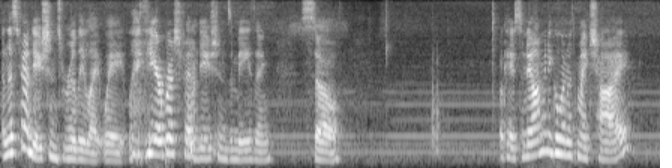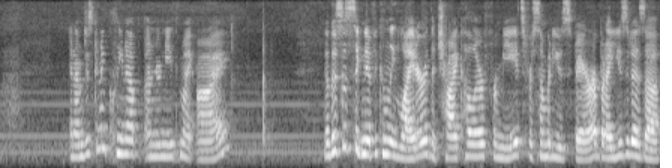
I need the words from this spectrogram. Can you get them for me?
And this foundation's really lightweight. Like the airbrush foundation's amazing. So, okay, so now I'm going to go in with my chai. And I'm just going to clean up underneath my eye. Now this is significantly lighter, the chai color for me. It's for somebody who's fair, but I use it as a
